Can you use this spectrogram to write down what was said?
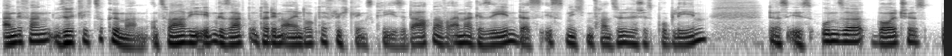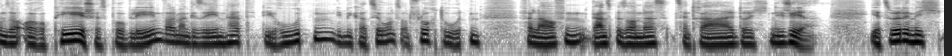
angefangen, wirklich zu kümmern. Und zwar, wie eben gesagt, unter dem Eindruck der Flüchtlingskrise. Da hat man auf einmal gesehen, das ist nicht ein französisches Problem, das ist unser deutsches, unser europäisches Problem, weil man gesehen hat, die Routen, die Migrations- und Fluchtrouten verlaufen ganz besonders zentral durch Niger. Jetzt würde mich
